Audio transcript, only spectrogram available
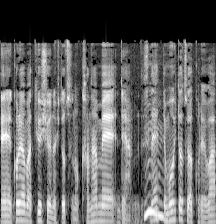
えーこれはまあ九州の一つの要であるんですね。うんで、もう一つはこれは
